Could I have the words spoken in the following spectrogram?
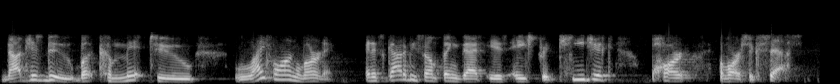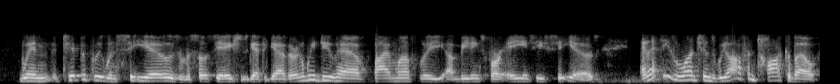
not just do, but commit to lifelong learning. And it's got to be something that is a strategic part of our success. When typically when CEOs of associations get together, and we do have bi-monthly uh, meetings for ANC CEOs, and at these luncheons we often talk about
